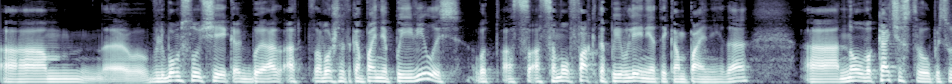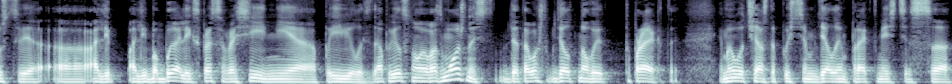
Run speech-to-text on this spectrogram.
в любом случае, как бы от, того, что эта компания появилась, вот от, от самого факта появления этой компании, да, а, нового качества у присутствия а, Али, Алибабы, Алиэкспресса в России не появилось. Да? Появилась новая возможность для того, чтобы делать новые проекты. И мы вот сейчас, допустим, делаем проект вместе с,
